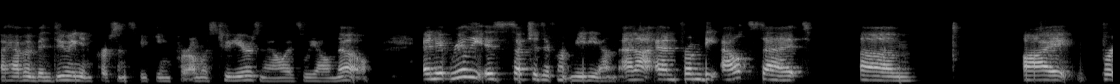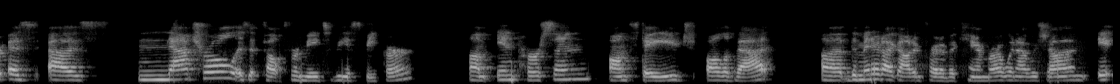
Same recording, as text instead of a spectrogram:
I haven't been doing in person speaking for almost two years now, as we all know. And it really is such a different medium. And I, and from the outset, um, I for as as natural as it felt for me to be a speaker, um, in person, on stage, all of that. Uh, the minute I got in front of a camera when I was young, it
